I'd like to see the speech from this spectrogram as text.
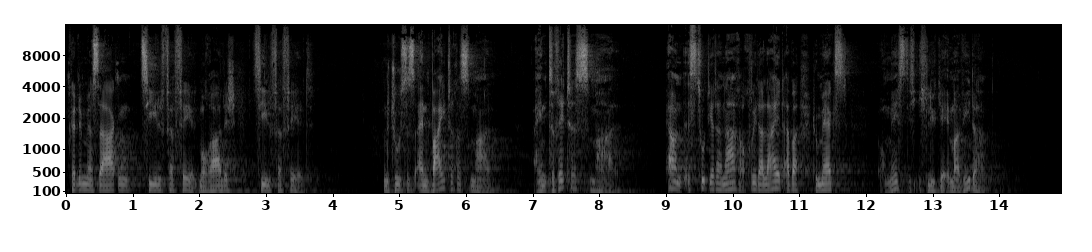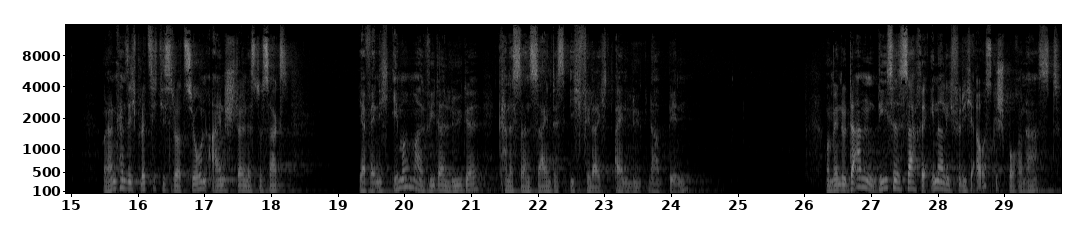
Könnte mir sagen, Ziel verfehlt, moralisch Ziel verfehlt. Und du tust es ein weiteres Mal, ein drittes Mal. Ja, und es tut dir danach auch wieder leid, aber du merkst, oh Mist, ich, ich lüge ja immer wieder. Und dann kann sich plötzlich die Situation einstellen, dass du sagst, ja, wenn ich immer mal wieder lüge, kann es dann sein, dass ich vielleicht ein Lügner bin? Und wenn du dann diese Sache innerlich für dich ausgesprochen hast,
